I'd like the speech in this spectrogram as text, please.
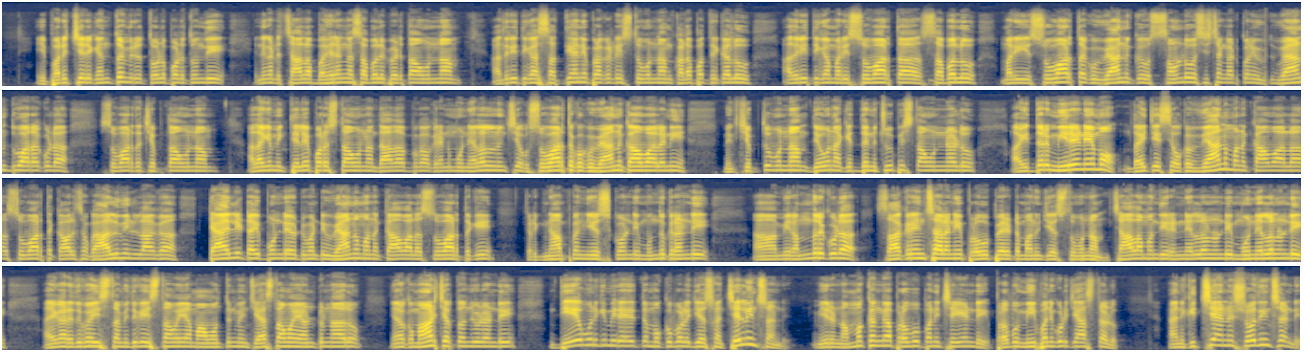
ఈ పరిచర్యకు ఎంతో మీరు తోడ్పడుతుంది. ఎందుకంటే చాలా బహిరంగ సభలు పెడతా ఉన్నాం. అదే రీతిగా సత్యాన్ని ప్రకటిస్తూ ఉన్నాం. కడపత్రికలు అదే రీతిగా మరి సువార్త సభలు మరి సువార్తకు వ్యాన్కు సౌండ్ సిస్టమ్ కట్టుకొని వ్యాన్ ద్వారా కూడా సువార్త చెప్తా ఉన్నాం. అలాగే మీకు తెలియపరుస్తూ ఉన్నాం. దాదాపుగా ఒక రెండు మూడు నెలల నుంచి ఒక సువార్తకు ఒక వ్యాన్ కావాలని మీకు చెప్తూ ఉన్నాం. దేవుడు నాకు ఇద్దరిని చూపిస్తూ ఉన్నాడు. ఆ ఇద్దరు మీరేనేమో దయచేసి ఒక వ్యాన్ మనకు కావాలా? సువార్త కావాల్సిన ఒక ఆల్విన్ లాగా టాలీ టైప్ ఉండేటువంటి వ్యాను మనకు కావాలా సువార్తకి? ఇక్కడ జ్ఞాపకం చేసుకోండి ముందుకు రండి. మీరందరూ కూడా సహకరించాలని ప్రభు పేరిట మనం చేస్తూ ఉన్నాం. చాలామంది రెండు నెలల నుండి మూడు నెలల నుండి అయ్యగారు ఇదిగో ఇస్తాం ఇదిగో ఇస్తామయ్యా మా వంతుని మేము చేస్తామయ్యా అంటున్నారు. నేను ఒక మాట చెప్తాను చూడండి. దేవునికి మీరు ఏదైతే మొక్కుబడి చేసుకొని చెల్లించండి. మీరు నమ్మకంగా ప్రభు పని చేయండి. ప్రభు మీ పని కూడా చేస్తాడు. ఆయనకిచ్చి ఆయన శోధించండి.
